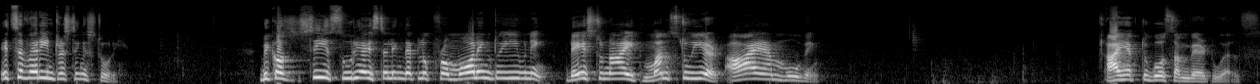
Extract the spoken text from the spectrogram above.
It's a very interesting story. Because see, Surya is telling that look, from morning to evening, days to night, months to year, I am moving. I have to go somewhere to else.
